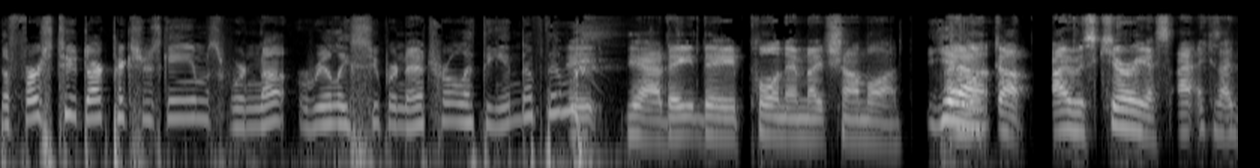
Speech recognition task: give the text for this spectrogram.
the first two Dark Pictures games were not really supernatural at the end of them. they, yeah, they they pull an M Night Shyamalan. I yeah, looked up. I was curious because I,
